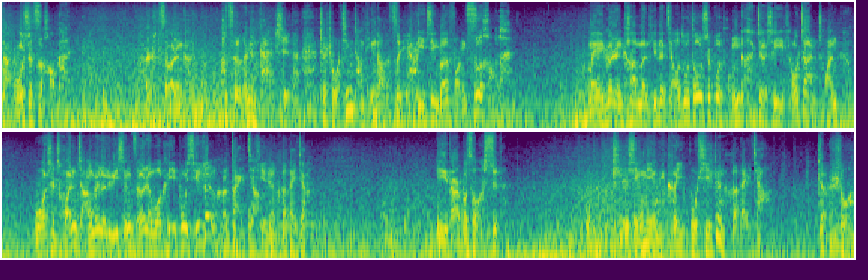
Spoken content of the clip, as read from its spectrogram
那不是自豪感，而是责任感。责任感是的，这是我经常听到的字眼。你尽管讽刺好了。每个人看问题的角度都是不同的。这是一条战船，我是船长，为了履行责任，我可以不惜任何代价。不惜任何代价，一点不错。是的，执行命令可以不惜任何代价。这么说，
